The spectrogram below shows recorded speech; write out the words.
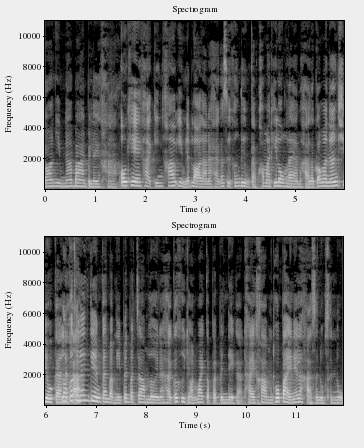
ก้อนยิ้มหน้าบานไปเลยค่ะ โอเคค่ะ กินข้าวอิ่มเรียบร้อยแล้วนะคะ ก็ซื้อเครื่องดื่มกลับเข้ามาที่โรงแรมค่ะ แล้วก็มานั่งชิลกันนะคะเราก็จะเล่นเกมกันแบบนี้เป็นประจำเลยนะคะ ก็คือย้อนวัยกลับไปเป็นเด็กอะทายคำทั่วไปเนี่ยแหละค่ะสนุกสนุก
